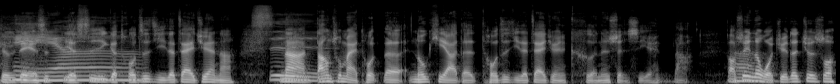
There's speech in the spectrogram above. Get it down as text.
对，对不对？也是也是一个投资级的债券啊。那当初买投的 Nokia 的投资级的债券，可能损失也很大。啊，所以呢，我觉得就是说，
